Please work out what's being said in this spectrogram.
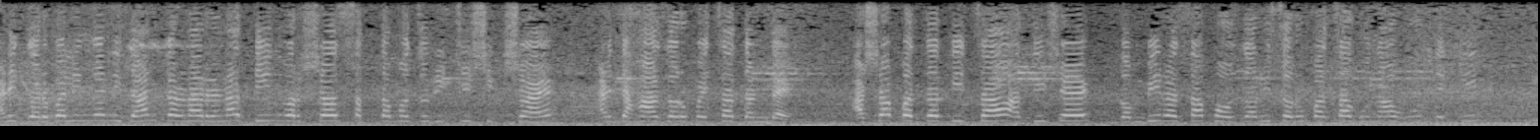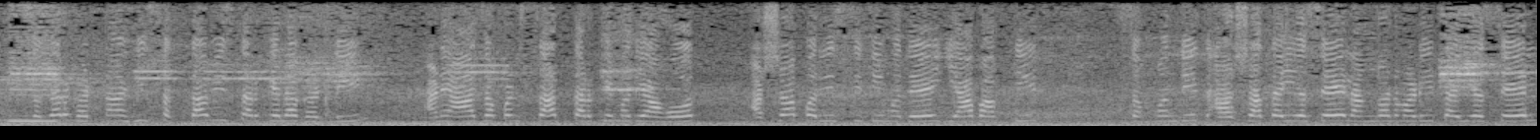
आणि गर्भलिंग निदान करणाऱ्यांना तीन वर्ष सक्त मजुरीची शिक्षा आहे आणि दहा हजार रुपयाचा दंड आहे. अशा पद्धतीचा अतिशय गंभीर असा फौजदारी स्वरूपाचा गुन्हा होऊन देखील सदर घटना ही सत्तावीस तारखेला घडली आणि आज आपण सात तारखेमध्ये आहोत. अशा परिस्थितीमध्ये या बाबतीत संबंधित आशाताई असेल अंगणवाडी ताई असेल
